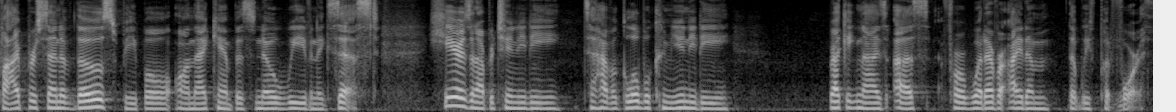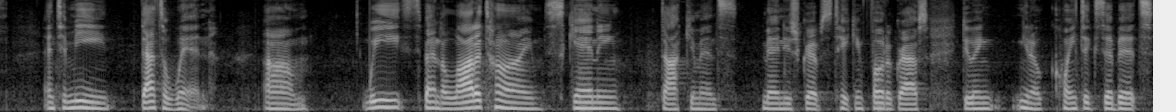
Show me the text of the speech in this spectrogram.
5% of those people on that campus know we even exist. Here's an opportunity to have a global community recognize us for whatever item that we've put forth. And to me, that's a win. Um, we spend a lot of time scanning documents, manuscripts, taking photographs, doing, you know, quaint exhibits,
